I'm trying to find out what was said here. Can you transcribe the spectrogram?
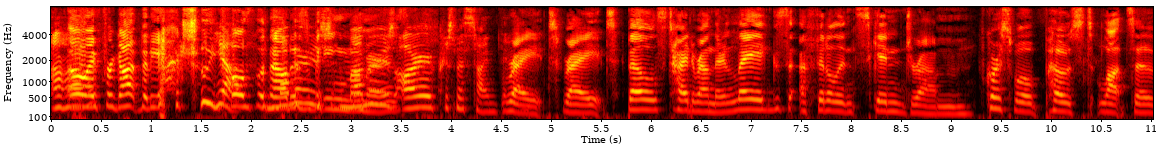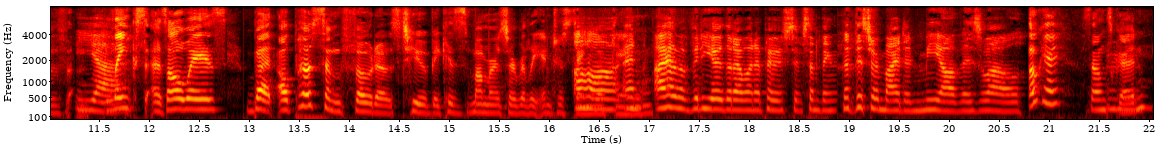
Uh-huh. oh, I forgot that he actually Yeah. calls them out as being mummers. are Christmas time thing. Right, right. Bells tied around their legs, a fiddle and skin drum. Of course, we'll post lots of Yeah. links as always, but I'll post some photos too because mummers are really interesting Uh, looking. and I have a video that I want to post of something that this reminded me of as well. okay, sounds Mm-hmm. good.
